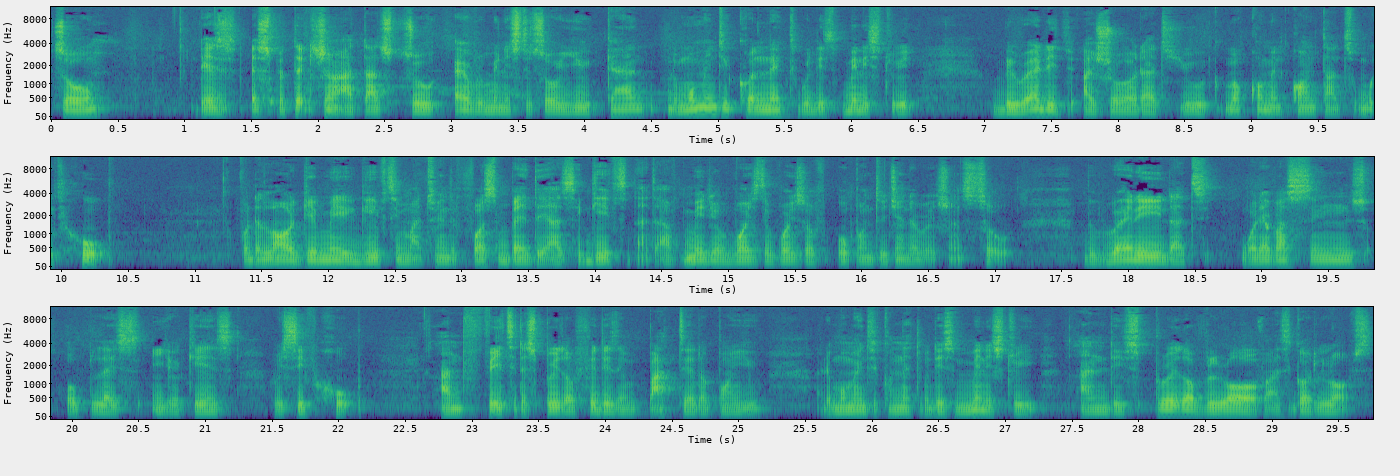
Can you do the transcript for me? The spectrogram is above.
So there's expectation attached to every ministry. So you can, the moment you connect with this ministry, be ready to assure that you come in contact with hope. For the Lord gave me a gift in my 21st birthday as a gift that I've made your voice the voice of open to generations. So be ready that whatever seems hopeless in your case, receive hope and faith. The spirit of faith is impacted upon you at the moment you connect with this ministry and the spirit of love as God loves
